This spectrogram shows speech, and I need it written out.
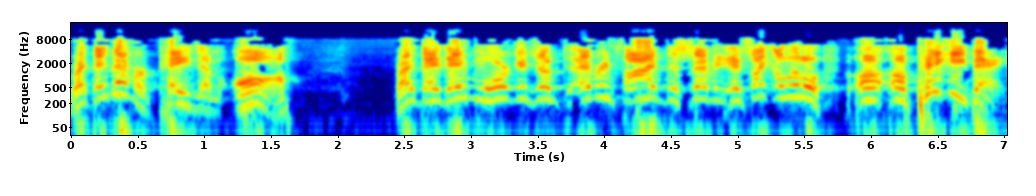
right? They never pay them off, right? They, they mortgage them every five to seven. It's like a little, uh, a piggy bank.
